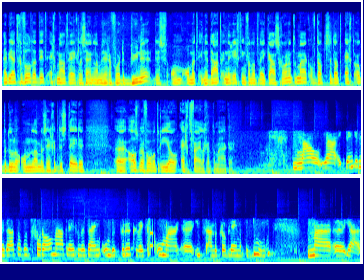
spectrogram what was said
Heb je het gevoel dat dit echt maatregelen zijn, laten we zeggen, voor de bühne? Dus om, om het inderdaad in de richting van het WK schoner te maken? Of dat ze dat echt ook bedoelen om, laten we zeggen, de steden als bijvoorbeeld Rio echt veiliger te maken? Nou ja, ik denk inderdaad dat het vooral maatregelen zijn om de druk, weet je, om maar uh, iets aan de problemen te doen. Maar uh, ja,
